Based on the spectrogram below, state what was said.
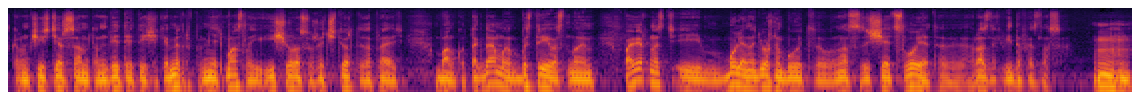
Скажем, через те же самые там, 2-3 тысячи километров поменять масло и еще раз уже четвертый заправить банку. Тогда мы быстрее восстановим поверхность и более надежно будет у нас защищать слой э, разных видов износа. Угу.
